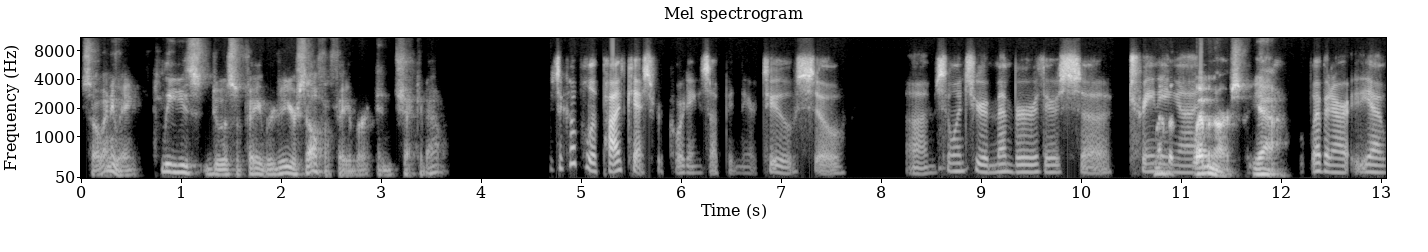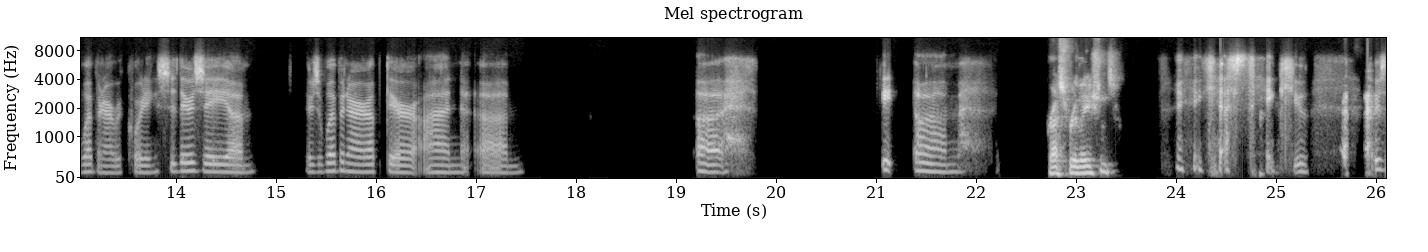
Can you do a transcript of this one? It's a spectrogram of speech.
so anyway, please do us a favor, do yourself a favor, and check it out. There's a couple of podcast recordings up in there too. So, um, so once you're a member, there's uh, training Web- webinars. Yeah, webinar. Yeah, webinar recordings. So there's a um, there's a webinar up there on um, uh, it, um, press relations. yes, thank you. There's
